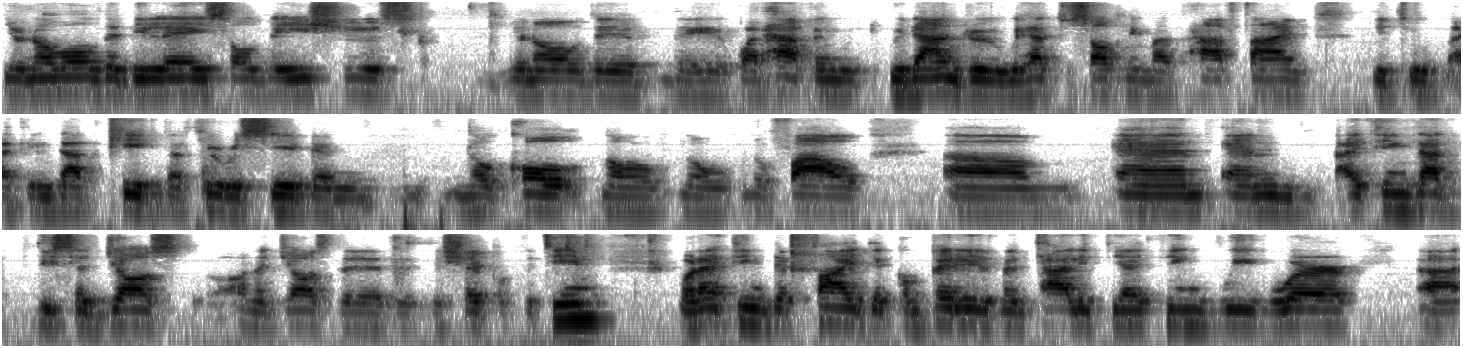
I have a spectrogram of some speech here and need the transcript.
you know, all the delays, all the issues, you know, the, the what happened with Andrew, we had to stop him at halftime due to I think that kick that he received and no call, no no no foul, um, and and I think that disadjust unadjust the, the, the, shape of the team. But I think the fight, the competitive mentality, I think we were uh,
